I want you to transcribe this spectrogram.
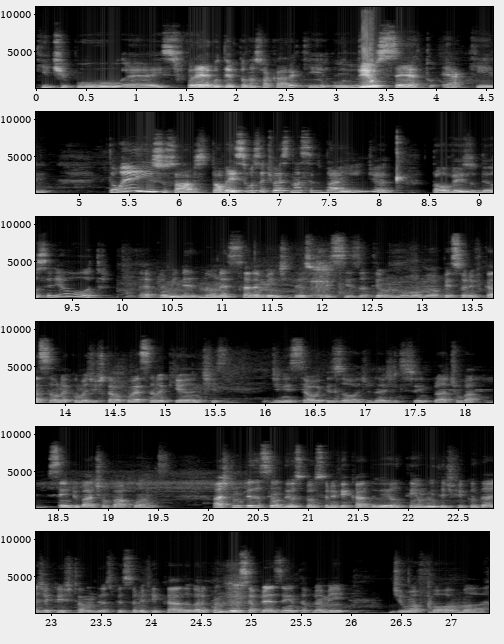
que, tipo, é, esfrega o tempo todo na sua cara que o Deus certo é aquele. Então é isso, sabe? Talvez se você tivesse nascido da Índia, talvez o Deus seria outro. É, pra mim, não necessariamente Deus precisa ter um nome ou uma personificação, né? Como a gente estava conversando aqui antes de iniciar o episódio, né? A gente sempre bate um, sempre bate um papo antes. Acho que não precisa ser um Deus personificado. Eu tenho muita dificuldade de acreditar num Deus personificado. Agora, quando Deus se apresenta para mim de uma forma.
